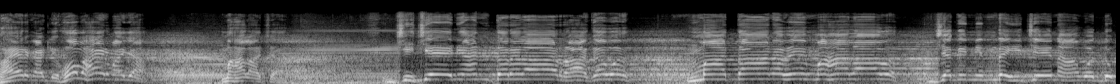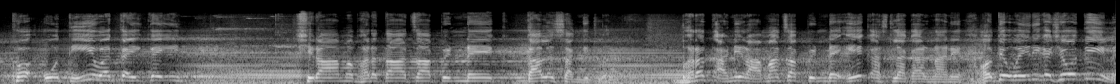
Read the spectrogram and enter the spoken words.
बाहेर काढली. हो बाहेर माझ्या महालाच्या. जिचे अंतरला राघव माता नव्हे महालाव. जगनिंद हिचे नाव दुःख ओतीव कैकई. श्रीराम भरताचा पिंड एक. काल सांगितलं. भरत आणि रामाचा पिंड एक असल्या कारणाने. अहो ते वैरी कसे होतील?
